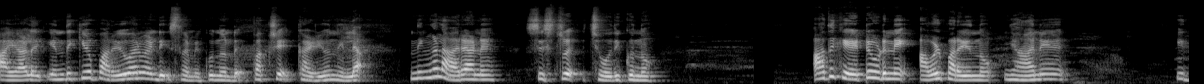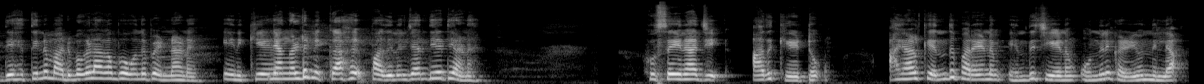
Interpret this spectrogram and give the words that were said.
അയാൾ എന്തൊക്കെയോ പറയുവാൻ വേണ്ടി ശ്രമിക്കുന്നുണ്ട് പക്ഷെ കഴിയുന്നില്ല. നിങ്ങൾ ആരാണ്? സിസ്റ്റർ ചോദിക്കുന്നു. അത് കേട്ട ഉടനെ അവൾ പറയുന്നു ഞാൻ ഇദ്ദേഹത്തിന്റെ മരുമകളാകാൻ പോകുന്ന പെണ്ണാണ്. എനിക്ക് ഞങ്ങളുടെ നിക്കാഹ് പതിനഞ്ചാം തീയതിയാണ്. ഹുസൈനാജി അത് കേട്ടു. അയാൾക്ക് എന്ത് പറയണം എന്ത് ചെയ്യണം ഒന്നിനും കഴിയുന്നില്ല.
